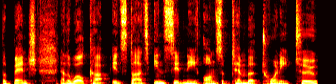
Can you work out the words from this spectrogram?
the bench. Now, the World Cup, it starts in Sydney on September 22,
